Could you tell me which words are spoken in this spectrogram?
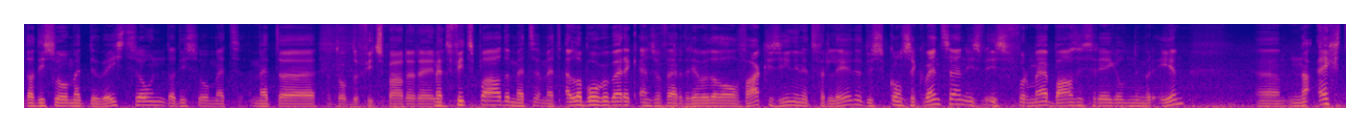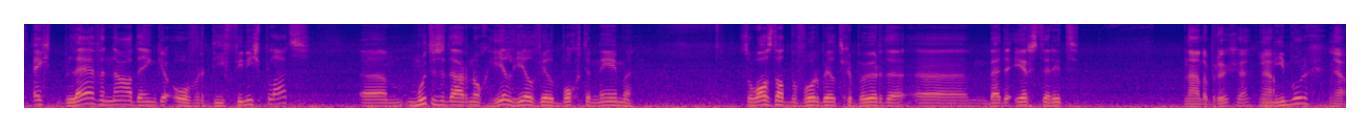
Dat is zo met de waste zone, dat is zo met... Met, uh, met op de fietspaden rijden. Met fietspaden, met, met ellebogenwerk en zo verder. Hebben we dat al vaak gezien in het verleden. Dus consequent zijn is, is voor mij basisregel nummer één. Na echt, echt blijven nadenken over die finishplaats. Uh, moeten ze daar nog heel, heel veel bochten nemen Zoals dat bijvoorbeeld gebeurde uh, bij de eerste rit na de brug hè? in ja. Nieburg. Ja.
